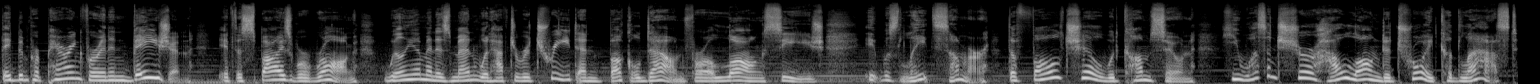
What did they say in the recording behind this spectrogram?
They'd been preparing for an invasion. If the spies were wrong, William and his men would have to retreat and buckle down for a long siege. It was late summer. The fall chill would come soon. He wasn't sure how long Detroit could last.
